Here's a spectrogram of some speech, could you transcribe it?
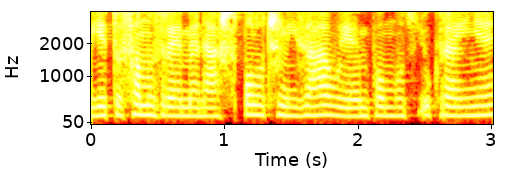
je to samozrejme náš spoločný záujem pomôcť Ukrajine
